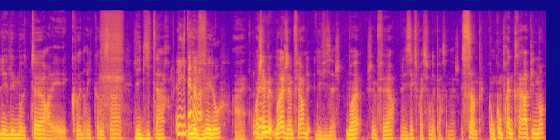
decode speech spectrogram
Les, les moteurs, les, les conneries comme ça, les guitares, Les guitares les vélos. Ouais. Moi, Ouais. j'aime, moi, j'aime faire les, les visages. Moi, j'aime faire les expressions des personnages. Simple, qu'on comprenne très rapidement.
